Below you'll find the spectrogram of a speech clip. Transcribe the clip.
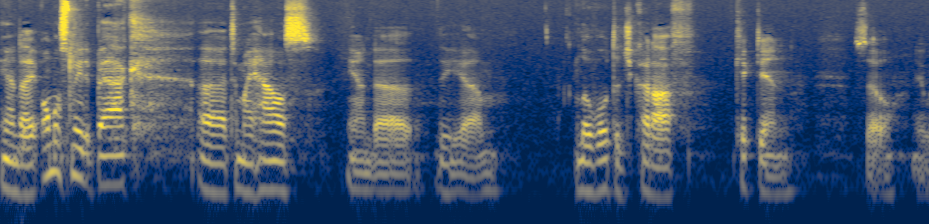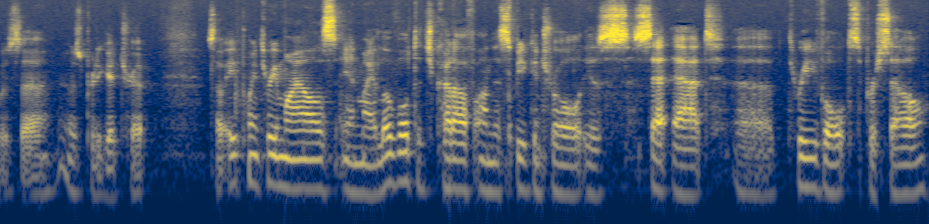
And I almost made it back uh, to my house, and uh, the um, low voltage cutoff kicked in, so it was uh, it was a pretty good trip. So 8.3 miles, and my low voltage cutoff on the speed control is set at uh, 3 volts per cell,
